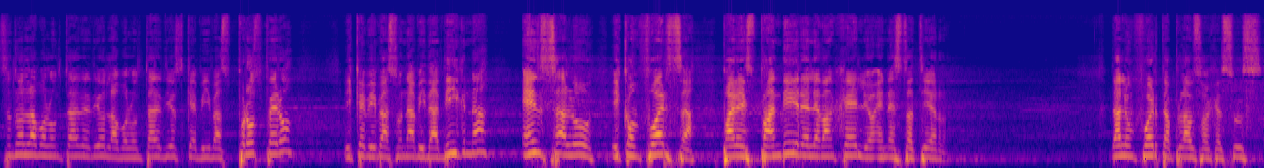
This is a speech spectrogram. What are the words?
eso no es la voluntad de Dios. La voluntad de Dios es que vivas próspero y que vivas una vida digna, en salud y con fuerza para expandir el Evangelio en esta tierra. Dale un fuerte aplauso a Jesús.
